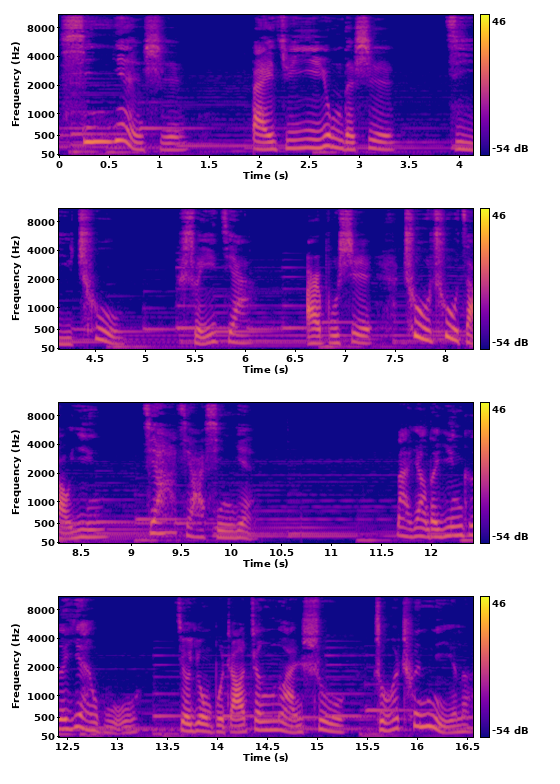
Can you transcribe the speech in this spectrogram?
新燕时，白居易用的是“几处”“谁家”，而不是“处处早莺”。家家新燕，那样的莺歌燕舞，就用不着争暖树、啄春泥了。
